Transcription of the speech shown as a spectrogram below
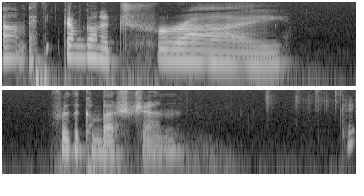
Um, I think I'm gonna try for the combustion. Okay.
